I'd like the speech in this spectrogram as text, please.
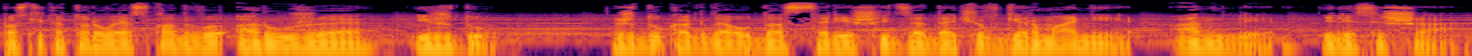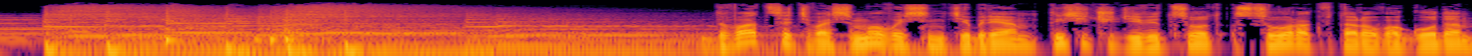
после которого я складываю оружие и жду. Жду, когда удастся решить задачу в Германии, Англии или США. 28 сентября 1942 года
